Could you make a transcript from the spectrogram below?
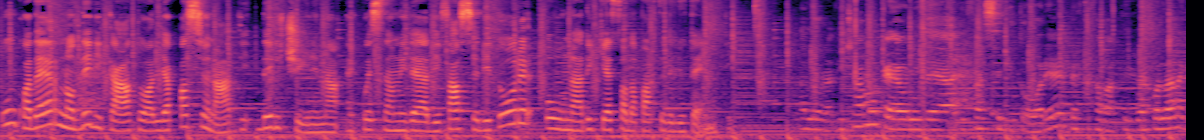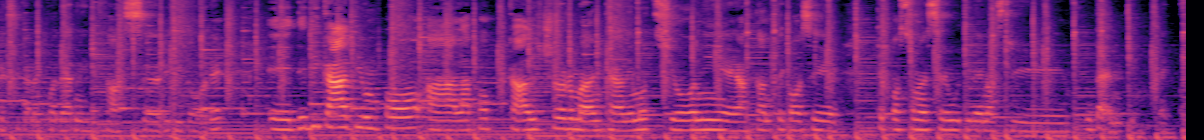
un quaderno dedicato agli appassionati del cinema. E questa è un'idea di FAS Editore o una richiesta da parte degli utenti? Allora, diciamo che è un'idea di FAS Editore, perché fa parte di una collana che si chiama I quaderni di FAS Editore, e dedicati un po' alla pop culture, ma anche alle emozioni e a tante cose che possono essere utili ai nostri utenti. Ecco.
